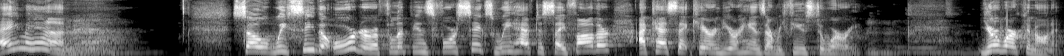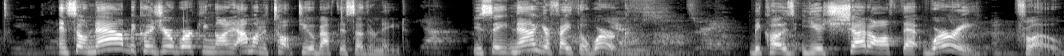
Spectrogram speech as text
Amen. So we see the order of Philippians 4 6. We have to say, Father, I cast that care into your hands. I refuse to worry. You're working on it. And so now, because you're working on it, I'm going to talk to you about this other need. You see, now your faith will work because you shut off that worry flow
